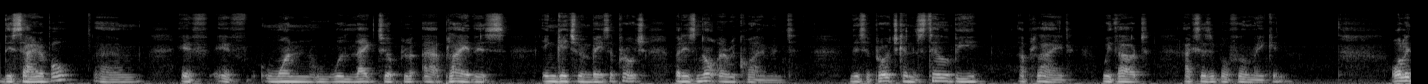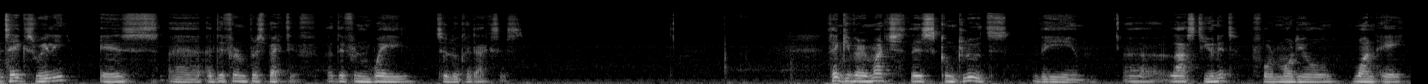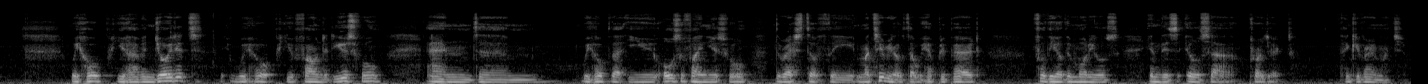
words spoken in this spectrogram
desirable um, if, if one would like to apl apply this engagement-based approach, but it's not a requirement. This approach can still be applied without accessible filmmaking. All it takes really is uh, a different perspective, a different way to look at access. Thank you very much. This concludes the uh, last unit for module 1a. We hope you have enjoyed it. We hope you found it useful and um, we hope that you also find useful the rest of the materials that we have prepared for the other modules in this ILSA project. Thank you very much.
